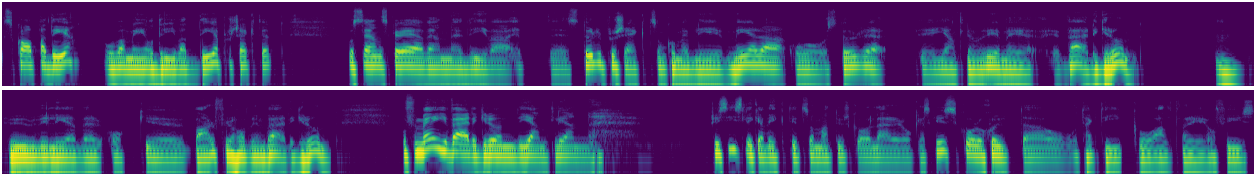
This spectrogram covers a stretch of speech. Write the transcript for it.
skapa det och vara med och driva det projektet. Och sen ska jag även eh, driva ett eh, större projekt som kommer bli mera och större eh, egentligen. Och det är med eh, värdegrund. Mm. Hur vi lever och eh, varför har vi en värdegrund? Och för mig är värdegrund egentligen precis lika viktigt som att du ska lära dig åka skridskor och skjuta och, och taktik och allt vad det är och fys,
